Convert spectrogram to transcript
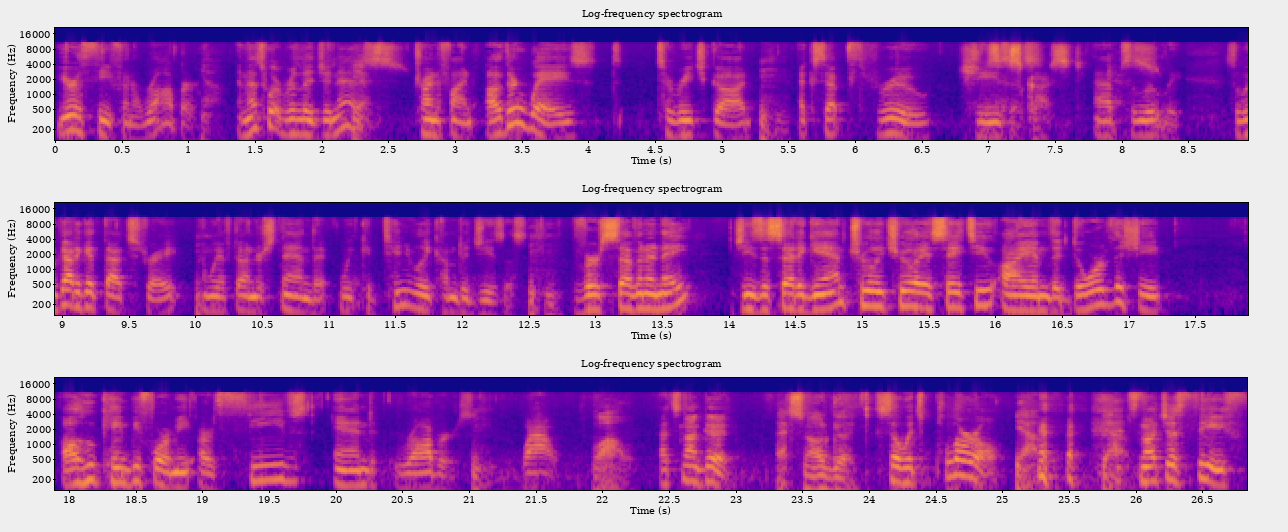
You're a thief and a robber. Yeah. And that's what religion is. Yes. Trying to find other ways to reach God except through Jesus Jesus. Christ. Yes. Absolutely. So we got to get that straight, and we have to understand that we continually come to Jesus. Mm-hmm. Verse 7 and 8, Jesus said again, Truly, truly, I say to you, I am the door of the sheep. All who came before me are thieves and robbers. Mm-hmm. Wow. Wow. That's not good. That's not good. So it's plural. Yeah. Yeah. It's not just thief.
